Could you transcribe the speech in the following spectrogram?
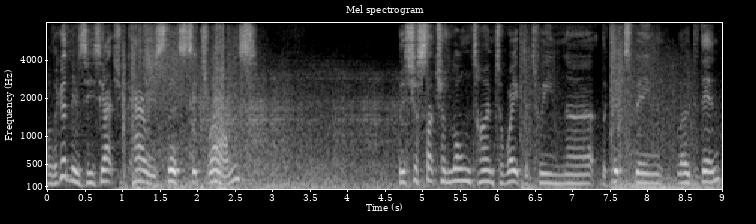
Well, the good news is he actually carries 36 rounds. But it's just such a long time to wait between uh, the clips being loaded in.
